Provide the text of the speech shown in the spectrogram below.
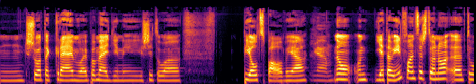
mm, šo krēmu vai pamēģini šito pildspalvu. Jā. Jā. Nu, un, ja tev influenceris to, no, eh, to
